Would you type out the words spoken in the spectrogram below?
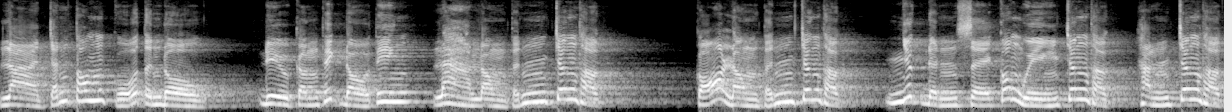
là chánh tông của tịnh đồ điều cần thiết đầu tiên là lòng tịnh chân thật. Có lòng tịnh chân thật nhất định sẽ có nguyện chân thật hành chân thật.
